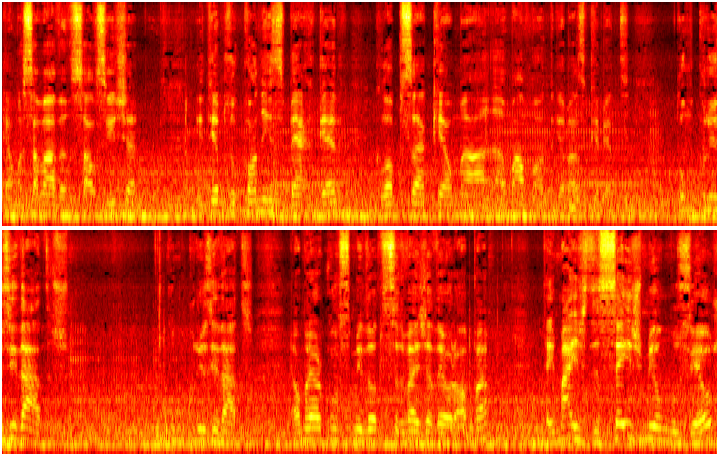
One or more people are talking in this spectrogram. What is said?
que é uma salada de salsicha, e temos o Königsberger Klopsa, que é uma, uma almôndega, basicamente. Como curiosidades, curiosidades, é o maior consumidor de cerveja da Europa, tem mais de 6 mil museus.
